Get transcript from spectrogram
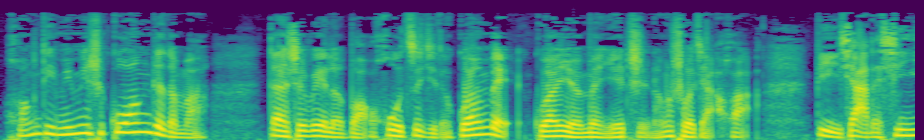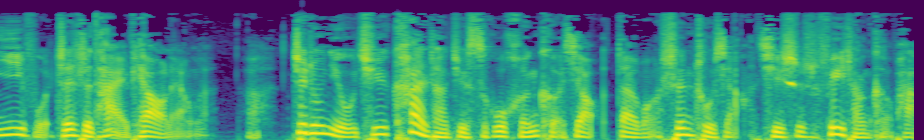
皇帝明明是光着的嘛。但是为了保护自己的官位，官员们也只能说假话。陛下的新衣服真是太漂亮了啊！这种扭曲看上去似乎很可笑，但往深处想，其实是非常可怕。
